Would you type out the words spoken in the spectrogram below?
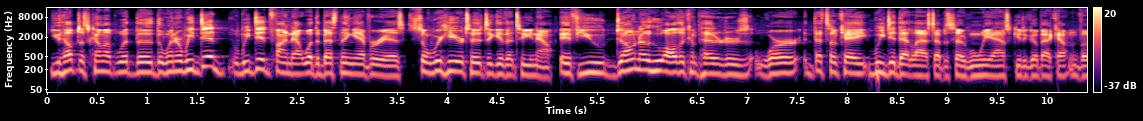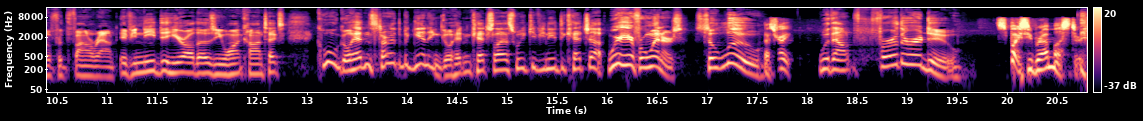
You helped us come up with the the winner. We did we did find out what the best thing ever is. So we're here to to give that to you now. If you don't know who all the competitors were, that's okay. We did that last episode when we asked you to go back out and vote for the final round. If you need to hear all those and you want context, cool. Go ahead and start at the beginning. Go ahead and catch last week if you need to catch up. We're here for winners. So Lou, That's right. without further ado, Spicy brown mustard.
